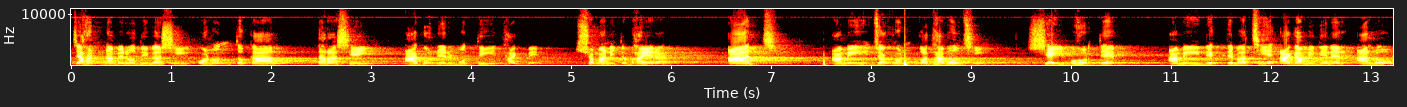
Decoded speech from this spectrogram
জাহান নামের অধিবাসী, অনন্তকাল তারা সেই আগুনের মধ্যেই থাকবে। সম্মানিত ভাইয়েরা, আজ আমি যখন কথা বলছি, সেই মুহূর্তে আমি দেখতে পাচ্ছি আগামী দিনের আলো।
